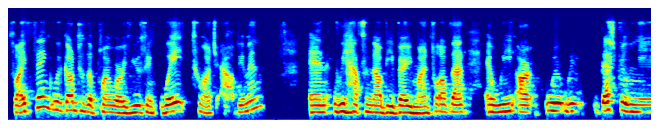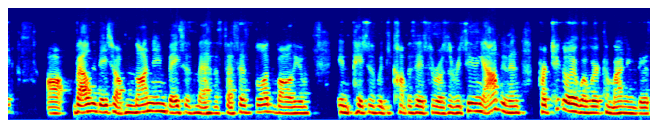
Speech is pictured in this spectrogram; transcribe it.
So I think we've gotten to the point where we're using way too much albumin and we have to now be very mindful of that. And we are, we, we desperately need uh, validation of non-invasive methods such as blood volume in patients with decompensated cirrhosis receiving albumin, particularly when we're combining this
